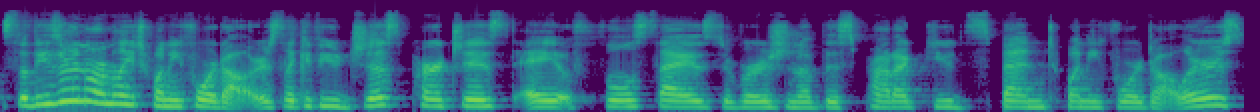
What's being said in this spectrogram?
So these are normally $24. Like if you just purchased a full-sized version of this product, you'd spend $24.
